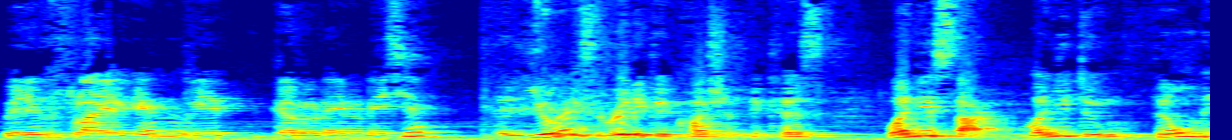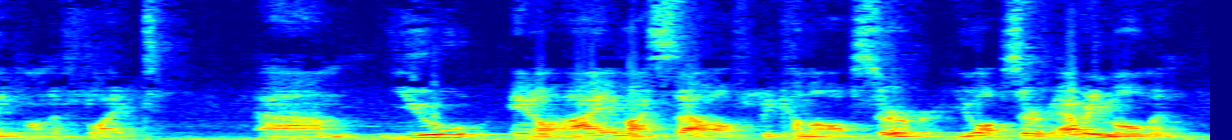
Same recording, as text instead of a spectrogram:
will you fly again with Garuda Indonesia? You raise a really good question because when you start, when you're doing filming on a flight, um, you, you know, I myself become an observer. You observe every moment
